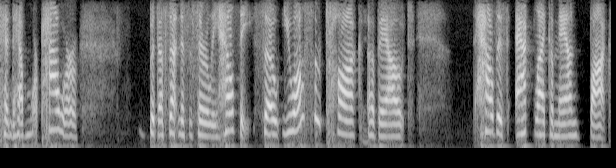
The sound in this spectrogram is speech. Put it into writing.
tend to have more power but that's not necessarily healthy. So you also talk about how this act like a man box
